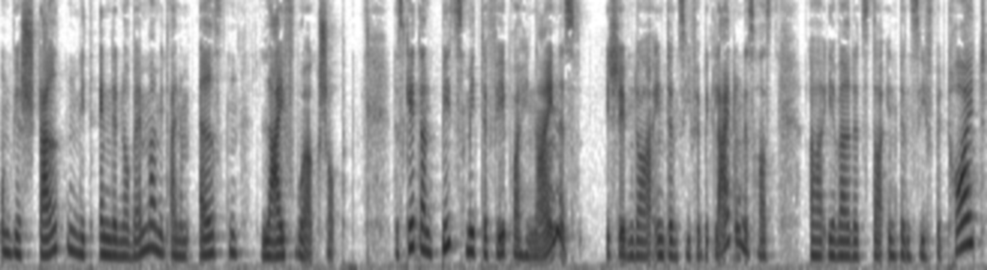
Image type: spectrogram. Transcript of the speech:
und wir starten mit Ende November mit einem ersten Live-Workshop. Das geht dann bis Mitte Februar hinein. Es ist eben da intensive Begleitung, das heißt, äh, ihr werdet da intensiv betreut.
